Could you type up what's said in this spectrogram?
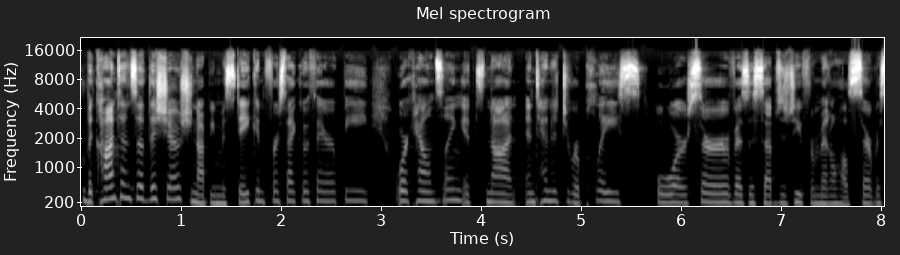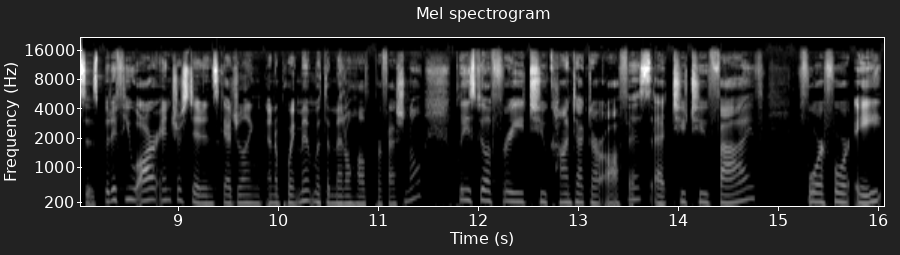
The contents of this show should not be mistaken for psychotherapy or counseling. It's not intended to replace or serve as a substitute for mental health services. But if you are interested in scheduling an appointment with a mental health professional, please feel free to contact our office at 225 448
